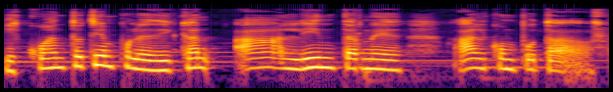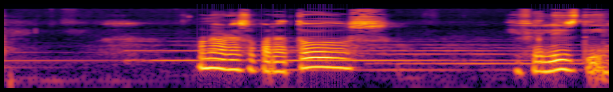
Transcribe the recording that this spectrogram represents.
¿Y cuánto tiempo le dedican al internet, al computador? Un abrazo para todos y feliz día.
